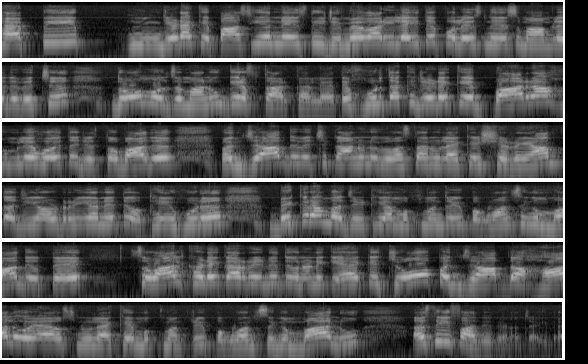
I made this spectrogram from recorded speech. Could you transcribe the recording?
ਹੈਪੀ ਜਿਹੜਾ ਕਿ ਪਾਸੀਅਨ ਨੇ ਇਸ ਦੀ ਜ਼ਿੰਮੇਵਾਰੀ ਲਈ ਤੇ ਪੁਲਿਸ ਨੇ ਇਸ ਮਾਮਲੇ ਦੇ ਵਿੱਚ ਦੋ ਮੁਲਜ਼ਮਾਂ ਨੂੰ ਗ੍ਰਿਫਤਾਰ ਕਰ ਲਿਆ ਤੇ ਹੁਣ ਤੱਕ ਜਿਹੜੇ ਕਿ 12 ਹਮਲੇ ਹੋਏ ਤੇ ਜਿਸ ਤੋਂ ਬਾਅਦ ਪੰਜਾਬ ਦੇ ਵਿੱਚ ਕਾਨੂੰਨ ਵਿਵਸਥਾ ਨੂੰ ਲੈ ਕੇ ਸ਼ਰੇਆਮ ਧੱਜੀਆਂ ਉੱਡ ਰਹੀਆਂ ਨੇ ਤੇ ਉੱਥੇ ਹੀ ਹੁਣ ਬਿਕਰਮ ਅਜੀਠੀਆ ਮੁੱਖ ਮੰਤਰੀ ਭਗਵੰਤ ਸਿੰਘ ਮਾਨ ਦੇ ਉੱਤੇ ਸਵਾਲ ਖੜੇ ਕਰ ਰਹੇ ਨੇ ਤੇ ਉਹਨਾਂ ਨੇ ਕਿਹਾ ਕਿ ਜੋ ਪੰਜਾਬ ਦਾ ਹਾਲ ਹੋਇਆ ਹੈ, ਉਸ ਨੂੰ ਲੈ ਕੇ ਮੁੱਖ ਮੰਤਰੀ ਭਗਵੰਤ ਸਿੰਘ ਮਾਨ ਨੂੰ ਅਸਤੀਫਾ ਦੇ ਦੇਣਾ ਚਾਹੀਦਾ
